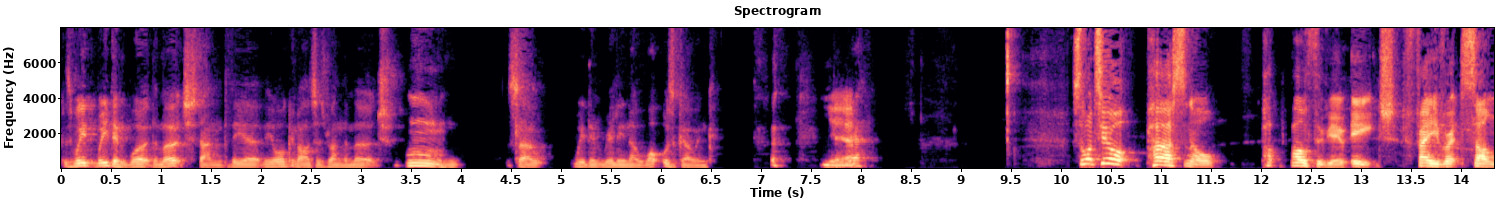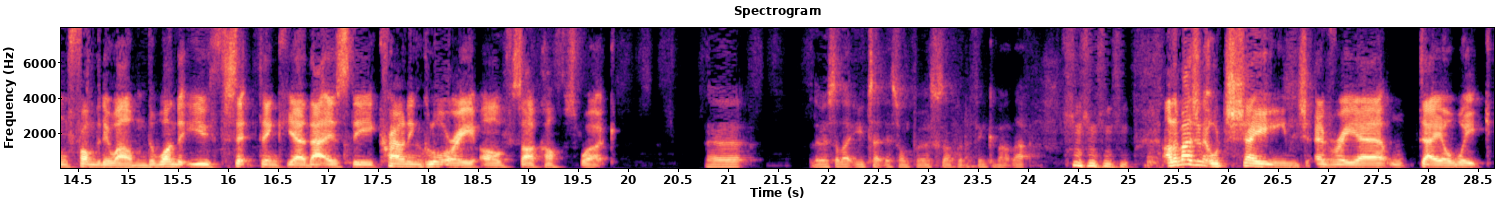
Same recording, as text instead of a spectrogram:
because we we didn't work the merch stand. The uh, the organisers ran the merch, and so we didn't really know what was going. But Yeah. So, what's your personal, p- both of you each, favorite song from the new album? The one that you sit think, yeah, that is the crowning glory of Saarkoth's work. Uh, Lewis, I'll let you take this one first because I've got to think about that. I'll imagine it will change every uh, day or week.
